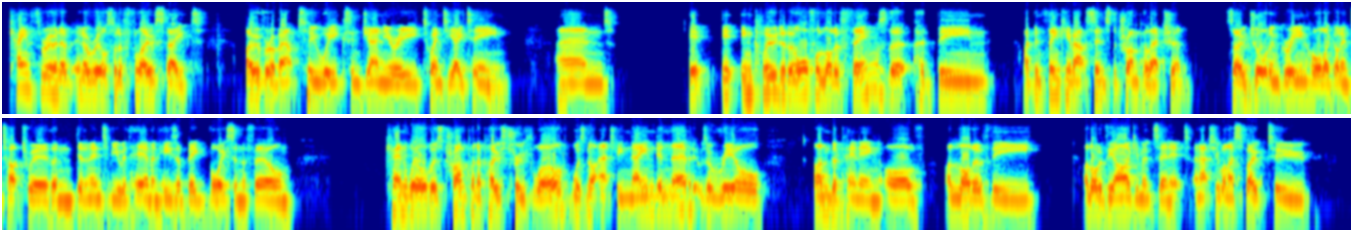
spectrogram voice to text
came through in a in a real sort of flow state over about two weeks in January 2018, and it it included an awful lot of things that had been I've been thinking about since the Trump election. So Jordan Greenhall, I got in touch with and did an interview with him, and he's a big voice in the film. Ken Wilber's Trump and a Post-Truth World was not actually named in there, but it was a real underpinning of a lot of the a lot of the arguments in it. And actually, when I spoke to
